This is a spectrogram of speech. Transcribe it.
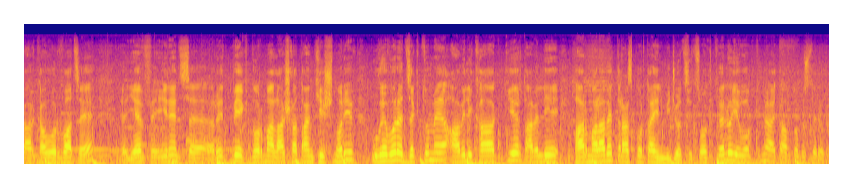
կարգավորված է եւ իրենց ռիթմիկ նորմալ աշխատանքի շնորհիվ ուղևորը ձգտում է ավելի քաղաքակիրթ, ավելի հարմարավետ տրանսպորտային միջոցից օգտվելու եւ օգտվում է այդ ավտոբուսներով։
